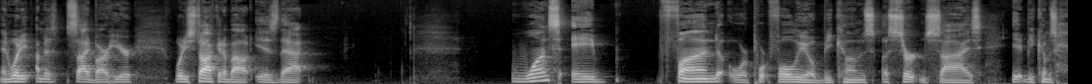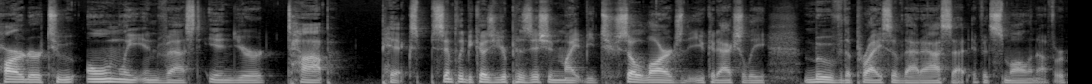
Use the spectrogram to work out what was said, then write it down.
And what he, I'm a sidebar here. What he's talking about is that once a fund or portfolio becomes a certain size, it becomes harder to only invest in your top picks simply because your position might be too, so large that you could actually move the price of that asset if it's small enough, or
